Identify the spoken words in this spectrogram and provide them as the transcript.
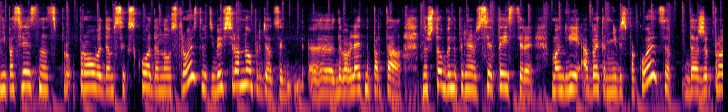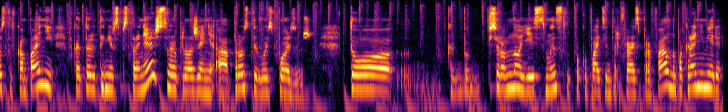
непосредственно с проводом с Xcode на устройство, тебе все равно придется э, добавлять на портал. Но чтобы, например, все тестеры могли об этом не беспокоиться, даже просто в компании, в которой ты не распространяешь свое приложение, а просто его используешь, то как бы все равно есть смысл покупать Enterprise профайл, но, по крайней мере,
